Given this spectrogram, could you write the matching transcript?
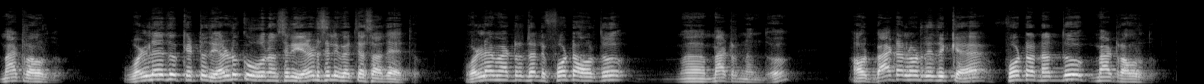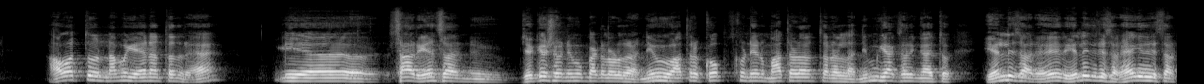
ಮ್ಯಾಟ್ರ್ ಅವ್ರದ್ದು. ಒಳ್ಳೆಯದು ಕೆಟ್ಟದ್ದು ಎರಡಕ್ಕೂ ಒಂದೊಂದ್ಸಲಿ ಎರಡು ಸಲ ವ್ಯತ್ಯಾಸ ಅದೇ ಆಯಿತು. ಒಳ್ಳೆ ಮ್ಯಾಟ್ರದಲ್ಲಿ ಫೋಟೋ ಅವ್ರದ್ದು ಮ್ಯಾಟ್ರ್ ನಂದು. ಅವ್ರು ಬ್ಯಾಟಲ್ಲಿ ಹೊಡೆದಿದ್ದಕ್ಕೆ ಫೋಟೋ ನಂದು ಮ್ಯಾಟ್ರ್ ಅವ್ರದ್ದು ಅವತ್ತು ನಮಗೆ ಏನಂತಂದರೆ, ಈ ಸರ್ ಏನು ಸರ್ ನೀವು ಜಗ್ಗೇಶ್ ನಿಮಗೆ ಬ್ಯಾಟಲ್ ಹೊಡೆದ್ರ? ನೀವು ಆ ಥರ ಕೋಪಿಸ್ಕೊಂಡು ಏನು ಮಾತಾಡೋ ಅಂತಾರಲ್ಲ, ನಿಮ್ಗೆ ಯಾಕೆ ಸರ್ ಹಿಂಗಾಯ್ತು? ಎಲ್ಲಿ ಸರ್ ಎಲ್ಲಿದ್ರಿ ಸರ್ ಹೇಗಿದ್ರಿ ಸರ್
